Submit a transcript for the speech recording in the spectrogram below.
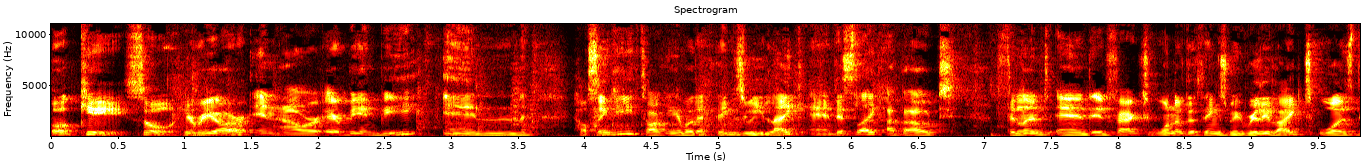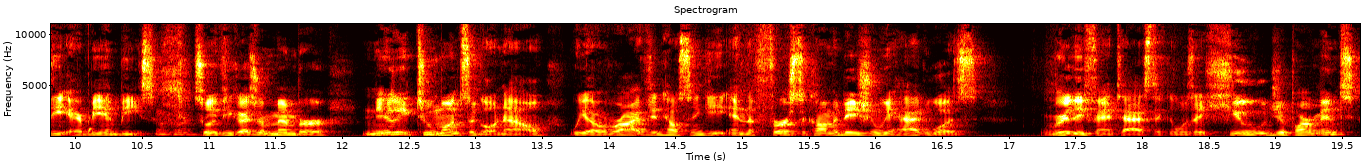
Okay, so here we are in our Airbnb in Helsinki, talking about the things we like and dislike about Finland. And in fact, one of the things we really liked was the Airbnbs. So if you guys remember, nearly two months ago now, we arrived in Helsinki, and the first accommodation we had was really fantastic. It was a huge apartment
